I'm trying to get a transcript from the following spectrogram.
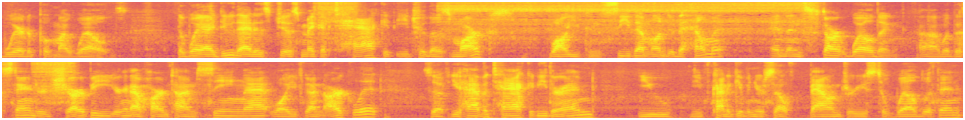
where to put my welds. The way I do that is just make a tack at each of those marks while you can see them under the helmet, and then start welding. Uh, with a standard Sharpie, you're going to have a hard time seeing that while you've got an arc lit. So if you have a tack at either end, you you've kind of given yourself boundaries to weld within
